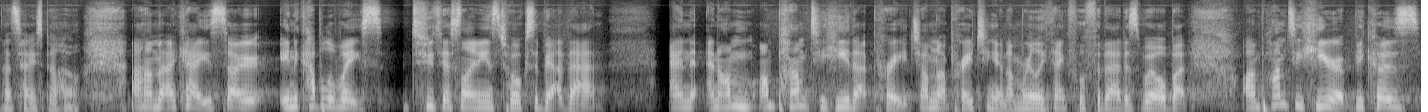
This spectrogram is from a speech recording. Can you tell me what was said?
That's how you spell hell. Um, okay, so in a couple of weeks, 2 Thessalonians talks about that. And, and I'm, I'm pumped to hear that preach. I'm not preaching it, I'm really thankful for that as well. But I'm pumped to hear it because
